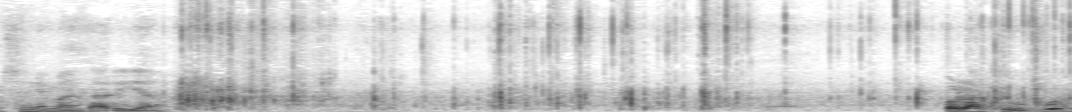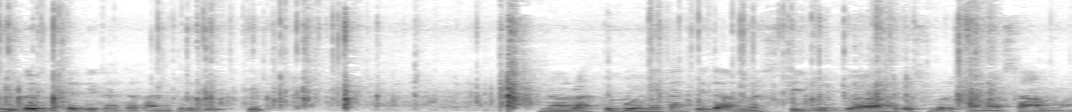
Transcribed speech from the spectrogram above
seniman tari ya olah tubuh juga bisa dikatakan produktif. Nah olah tubuh ini kan tidak mesti juga harus bersama-sama.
